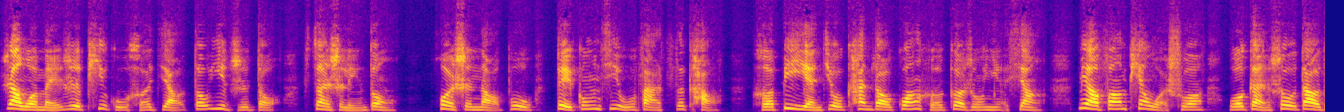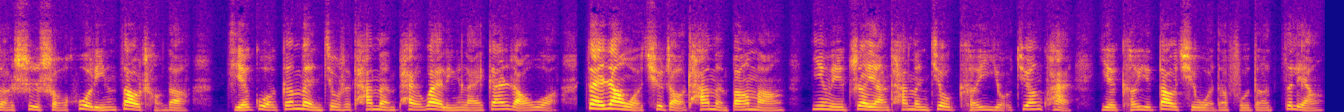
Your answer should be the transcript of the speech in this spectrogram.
让我每日屁股和脚都一直抖，算是灵动。或是脑部被攻击无法思考，和闭眼就看到光和各种影像。妙方骗我说，我感受到的是守护灵造成的，结果根本就是他们派外灵来干扰我，再让我去找他们帮忙，因为这样他们就可以有捐款，也可以盗取我的福德资粮。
